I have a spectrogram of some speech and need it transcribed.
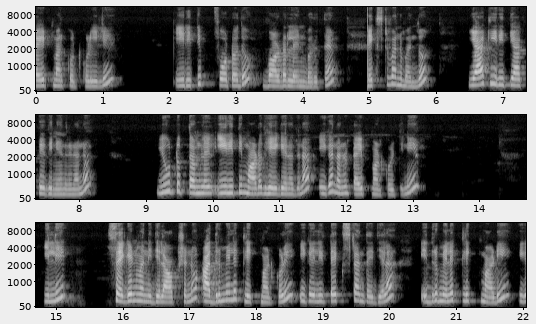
ರೈಟ್ ಮಾರ್ಕ್ ಕೊಟ್ಕೊಳ್ಳಿ ಇಲ್ಲಿ. ಈ ರೀತಿ ಫೋಟೋದು ಬಾರ್ಡರ್ ಲೈನ್ ಬರುತ್ತೆ. ನೆಕ್ಸ್ಟ್ ಒನ್ ಬಂದು ಯಾಕೆ ಈ ರೀತಿ ಆಗ್ತಾ ಇದ್ದೀನಿ ಅಂದರೆ ನಾನು ಯೂಟ್ಯೂಬ್ ತಮ್ಲೈನ್ ಈ ರೀತಿ ಮಾಡೋದು ಹೇಗೆ ಅನ್ನೋದನ್ನ ಈಗ ನಾನು ಟೈಪ್ ಮಾಡ್ಕೊಳ್ತೀನಿ. ಇಲ್ಲಿ ಸೆಕೆಂಡ್ ಒನ್ ಇದೆಯಲ್ಲ ಆಪ್ಷನ್ನು ಅದ್ರ ಮೇಲೆ ಕ್ಲಿಕ್ ಮಾಡ್ಕೊಳ್ಳಿ. ಈಗ ಇಲ್ಲಿ ಟೆಕ್ಸ್ಟ್ ಅಂತ ಇದೆಯಲ್ಲ, ಇದ್ರ ಮೇಲೆ ಕ್ಲಿಕ್ ಮಾಡಿ, ಈಗ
